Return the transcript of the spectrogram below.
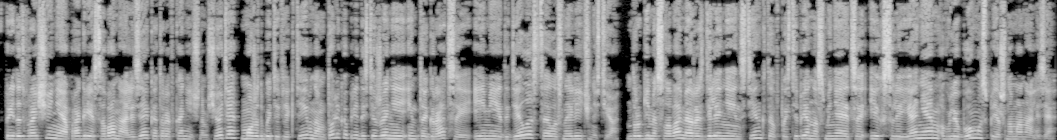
в предотвращение прогресса в анализе, который в конечном счете может быть эффективным только при достижении интеграции и имеет дело с целостной личностью. Другими словами, разделение инстинктов постепенно сменяется их слиянием в любом успешном анализе.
